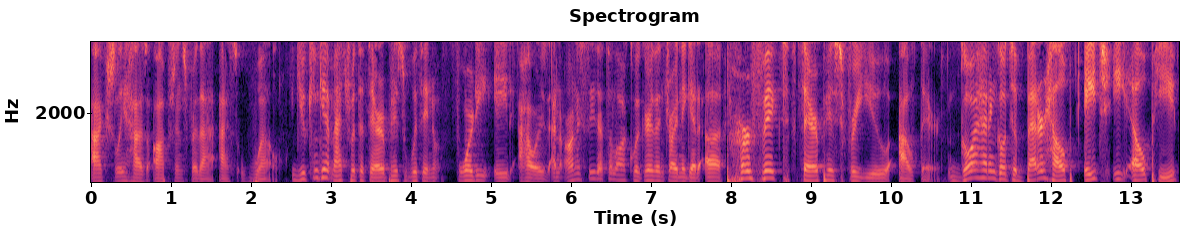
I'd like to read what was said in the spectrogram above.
actually has options for that as well. You can get matched with a therapist within 48 hours. And honestly, that's a lot quicker than trying to get a perfect therapist for you out there. Go ahead and go to BetterHelp, H-E-L-P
